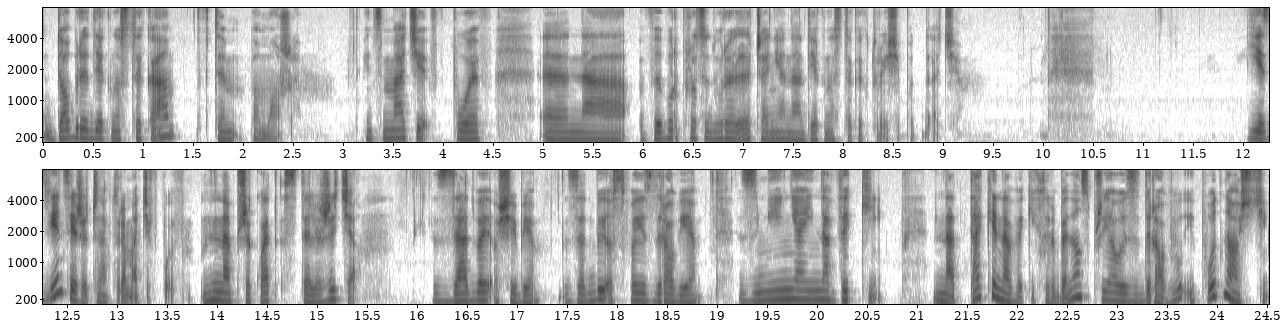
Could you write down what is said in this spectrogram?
dobra diagnostyka w tym pomoże. Więc macie wpływ e, na wybór procedury leczenia, na diagnostykę, której się poddacie. Jest więcej rzeczy, na które macie wpływ, na przykład styl życia. Zadbaj o siebie, zadbaj o swoje zdrowie, zmieniaj nawyki na takie nawyki, które będą sprzyjały zdrowiu i płodności.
